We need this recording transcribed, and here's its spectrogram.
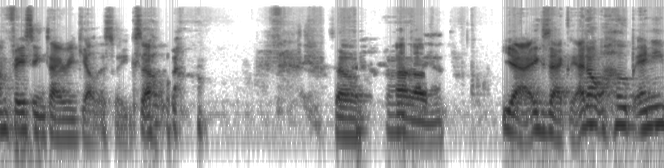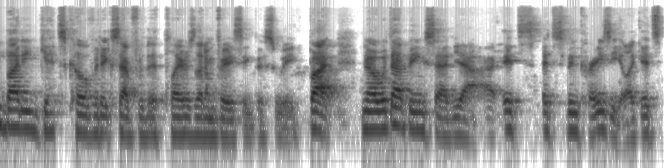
I'm facing Tyreek Hill this week, so So, oh, uh, yeah, exactly. I don't hope anybody gets COVID except for the players that I'm facing this week. But you know, with that being said, yeah, it's it's been crazy. Like it's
